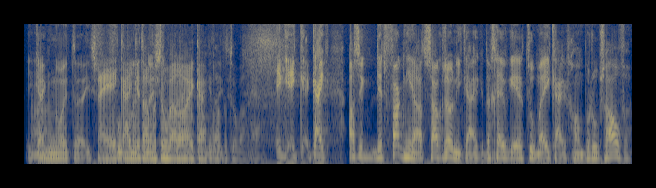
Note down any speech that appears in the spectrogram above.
Ik kijk nooit eh, iets van Nee, ik kijk het af en toe wel hoor. Ik kijk het af en toe wel. ja. Ik, ik, kijk, als ik dit vak niet had, zou ik het ook niet kijken. Dat geef ik eerlijk toe. Maar ik kijk het gewoon beroepshalve.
